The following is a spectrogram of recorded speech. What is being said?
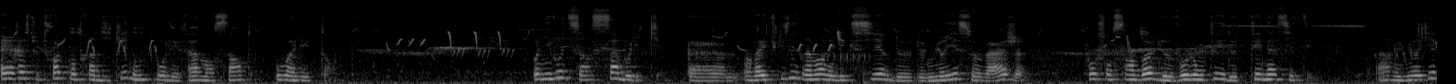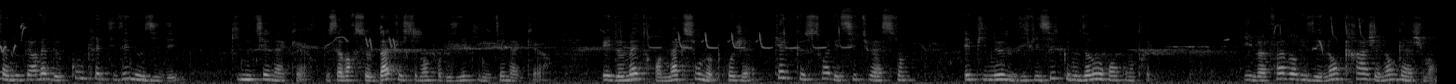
Elle reste toutefois contre-indiquée donc pour les femmes enceintes ou allaitantes. Au niveau de sa symbolique, euh, on va utiliser vraiment l'élixir de, mûrier sauvage pour son symbole de volonté et de ténacité. Hein, le mûrier va nous permettre de concrétiser nos idées qui nous tiennent à cœur, de savoir se battre justement pour des idées qui nous tiennent à cœur et de mettre en action nos projets, quelles que soient les situations épineuses ou difficiles que nous allons rencontrer. Il va favoriser l'ancrage et l'engagement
